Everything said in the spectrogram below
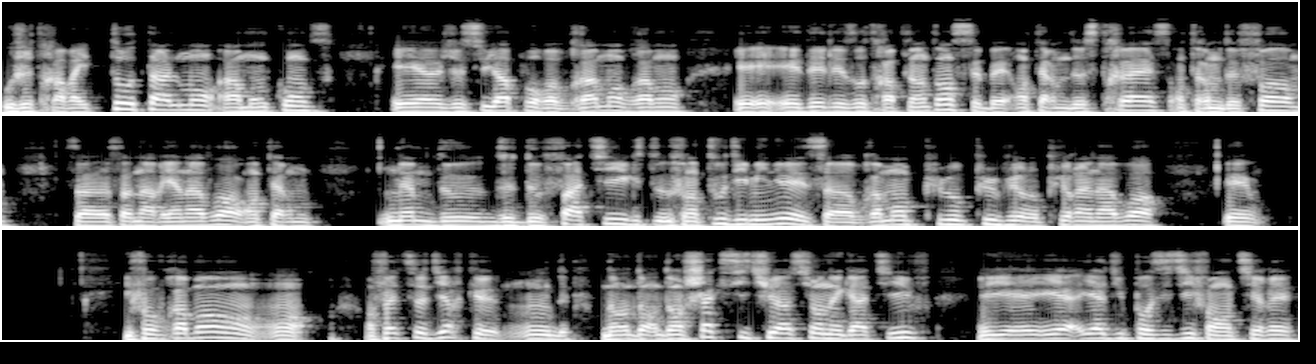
où je travaille totalement à mon compte et euh, je suis là pour vraiment, vraiment aider les autres à plein temps. C'est ben, en termes de stress, en termes de forme, ça, n'a rien à voir. En termes même de, de, fatigue, enfin tout diminue et ça a vraiment plus, plus, plus, rien à voir. Et il faut vraiment, en fait, se dire que dans, dans, dans chaque situation négative, il y, a, du positif à en tirer.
